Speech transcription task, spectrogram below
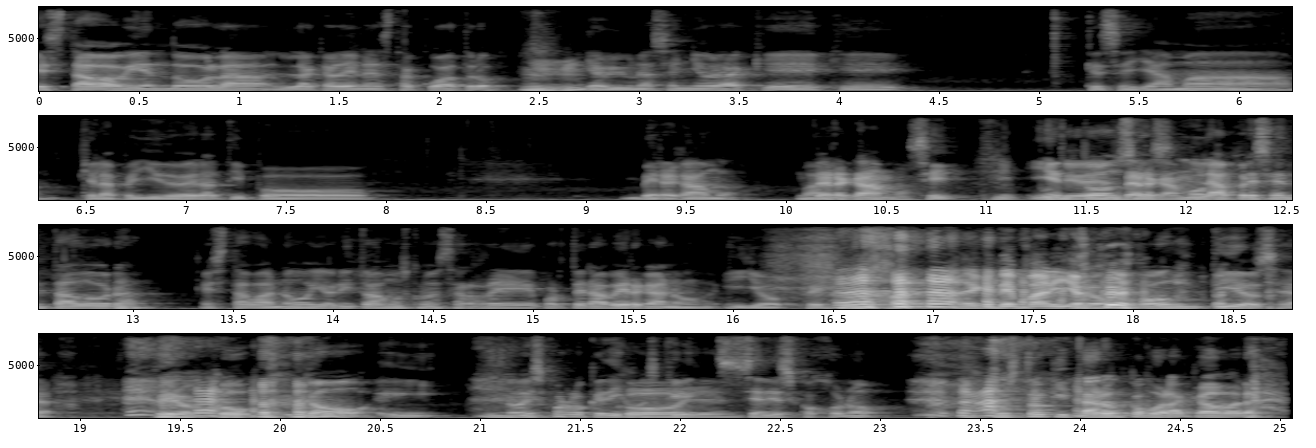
estaba viendo la, la cadena esta cuatro Ujú. y había una señora que, que, que se llama, que el apellido era tipo Bergamo. ¿vale? Bergamo. Sí. Y entonces la presentadora estaba, no, y ahorita vamos con nuestra reportera Bergano. Y yo, pero, ¿De qué te parió? huevón, tío, o sea. Pero no, y no es por lo que dijo, es que se descojonó. Y justo quitaron como la cámara.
